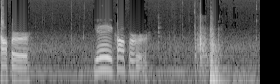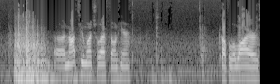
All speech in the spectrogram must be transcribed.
Copper. Yay, copper. Uh, not too much left on here. Couple of wires.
